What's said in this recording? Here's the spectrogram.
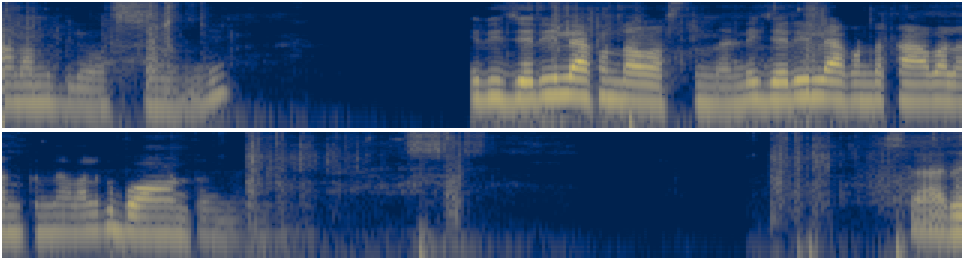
ఆనంద్ బ్లూ వస్తుందండి. ఇది జరీ లేకుండా వస్తుందండి. జరీ లేకుండా కావాలనుకున్న వాళ్ళకి బాగుంటుందండి శారీ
